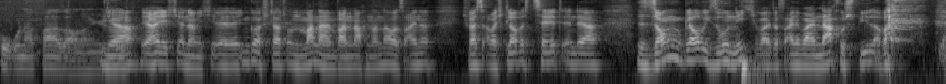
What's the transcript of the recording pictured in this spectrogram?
Corona-Phase auch noch gespielt. Ja, ja, ich erinnere mich. Äh, Ingolstadt und Mannheim waren nacheinander, aber das eine, ich weiß, aber ich glaube, es zählt in der Saison, glaube ich, so nicht, weil das eine war ein Nachholspiel, aber gut,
